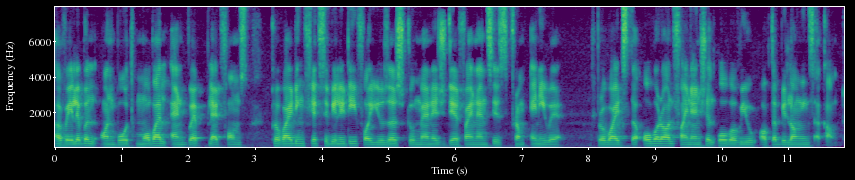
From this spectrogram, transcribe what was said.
available on both mobile and web platforms, providing flexibility for users to manage their finances from anywhere. Provides the overall financial overview of the belongings account.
